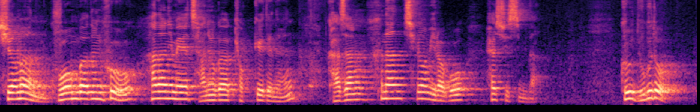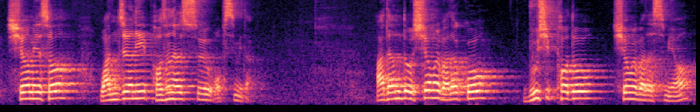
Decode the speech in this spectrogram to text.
시험은 구원받은 후 하나님의 자녀가 겪게 되는 가장 흔한 체험이라고 할 수 있습니다. 그 누구도 시험에서 완전히 벗어날 수 없습니다. 아담도 시험을 받았고 루시퍼도 시험을 받았으며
